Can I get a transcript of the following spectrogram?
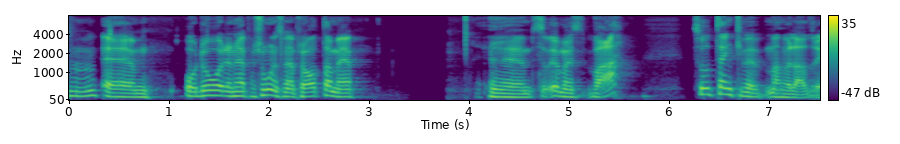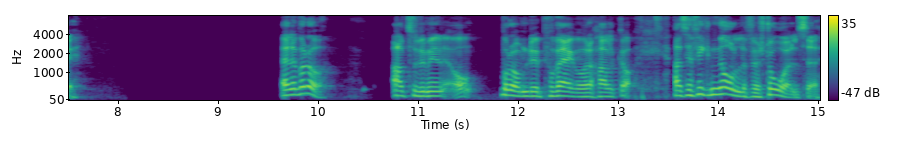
Mm. Eh, och då den här personen som jag pratade med. Eh, så, jag men, va? Så tänker man väl aldrig? Eller vadå? Alltså du menar, vadå om du är på väg att halka Alltså jag fick noll förståelse.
